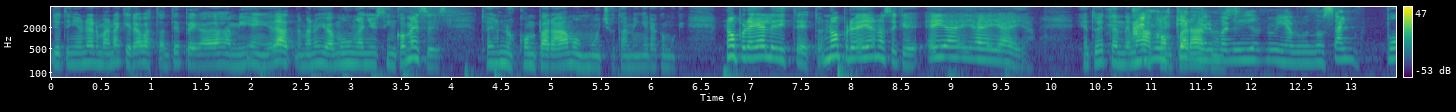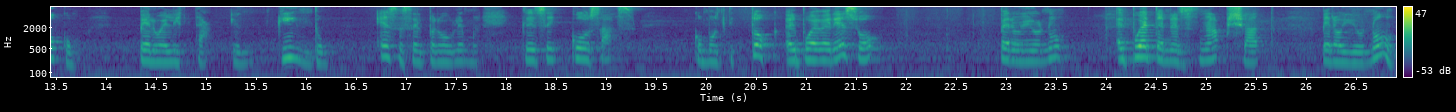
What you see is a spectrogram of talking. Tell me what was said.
yo tenía una hermana que era bastante pegada a mí en edad, nada más nos llevamos un año y cinco meses, entonces nos comparábamos mucho también, era como que, no, pero ella le diste esto, no, pero ella no sé qué, ella, ella, ella, ella. Entonces tendemos Ah, a no, es que mi compararnos. hermano y yo nos llevamos dos años, poco, pero él está en quinto. Ese es el problema, que hace cosas como TikTok. Él puede ver eso, pero yo no. Él puede tener Snapchat, pero yo no.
